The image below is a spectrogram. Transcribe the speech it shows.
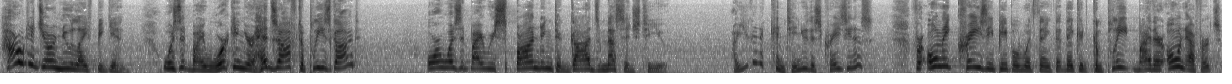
How did your new life begin? Was it by working your heads off to please God? Or was it by responding to God's message to you? Are you going to continue this craziness? For only crazy people would think that they could complete by their own efforts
